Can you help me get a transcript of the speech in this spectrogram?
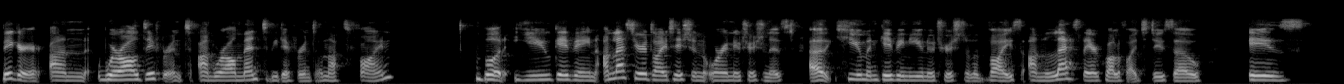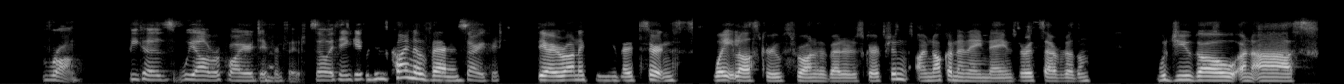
bigger and we're all different and we're all meant to be different and that's fine. But you giving unless you're a dietitian or a nutritionist a human giving you nutritional advice unless they are qualified to do so is wrong because we all require different food. So i think it's kind of um, sorry Christian. the ironic thing about certain weight loss groups for want of a better description i'm not going to name names there are several of them. Would you go and ask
